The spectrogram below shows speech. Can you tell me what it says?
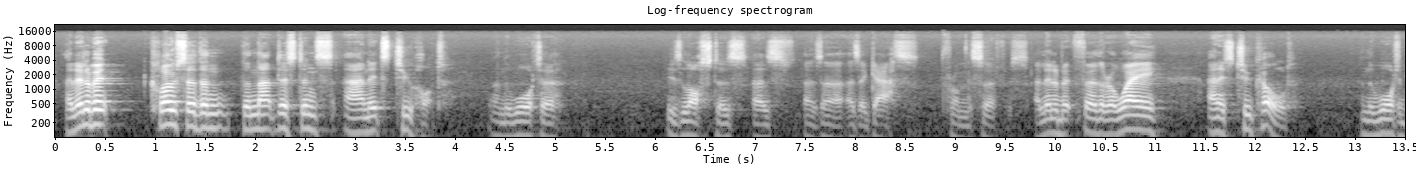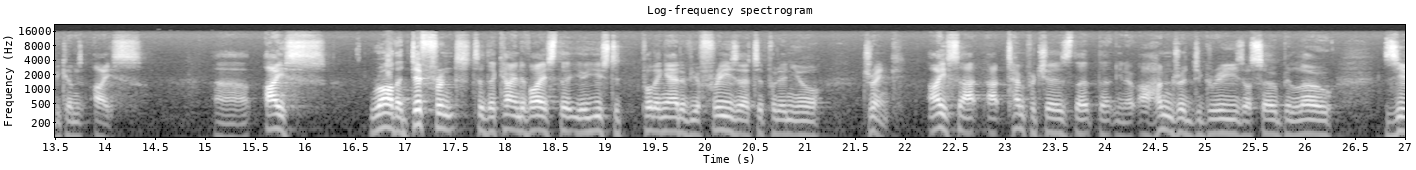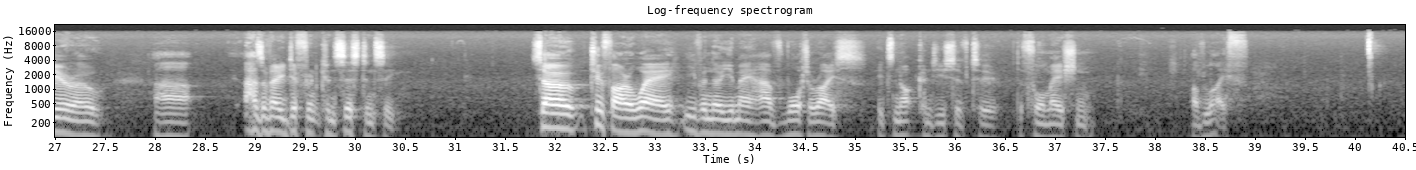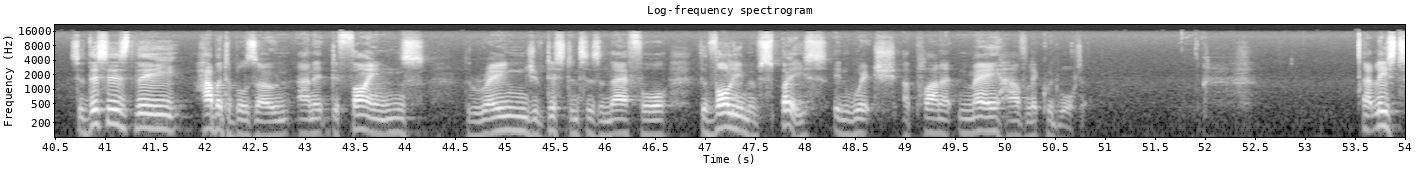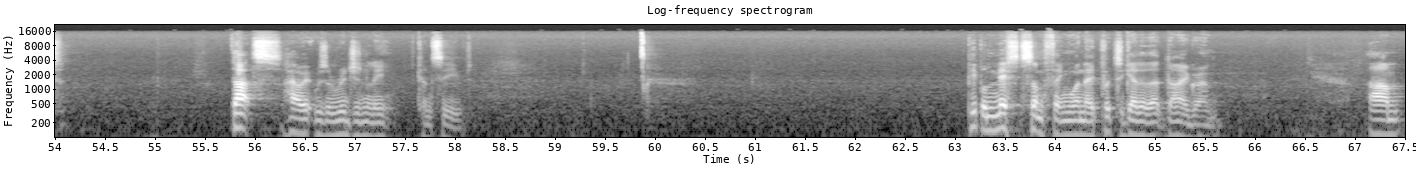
A little bit closer than, than that distance, and it's too hot, and the water is lost as, as, as, a, as a gas from the surface. A little bit further away, and it's too cold, and the water becomes ice. Uh, ice, rather different to the kind of ice that you're used to pulling out of your freezer to put in your drink. Ice at, at temperatures that, that, you know, 100 degrees or so below zero uh, has a very different consistency. So, too far away, even though you may have water ice, it's not conducive to the formation of life. So this is the habitable zone, and it defines the range of distances and therefore the volume of space in which a planet may have liquid water. At least that's how it was originally conceived. People missed something when they put together that diagram. Um,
